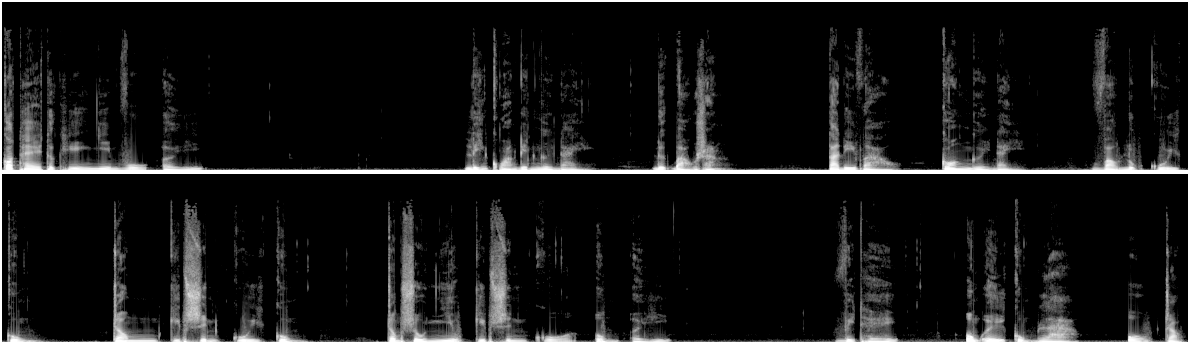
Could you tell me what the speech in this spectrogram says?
có thể thực hiện nhiệm vụ ấy. Liên quan đến người này, được bảo rằng ta đi vào con người này vào lúc cuối cùng, trong kiếp sinh cuối cùng, trong số nhiều kiếp sinh của ông ấy. Vì thế, ông ấy cũng là ô trọc,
